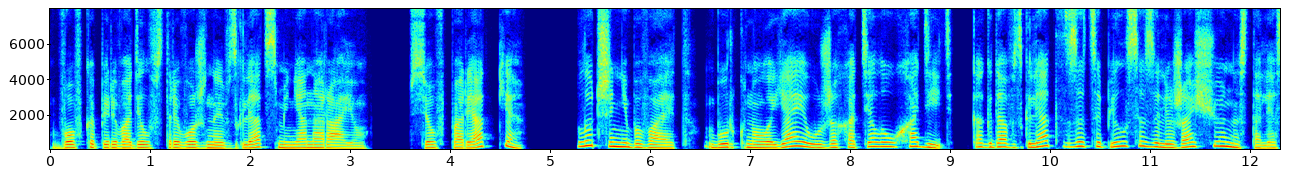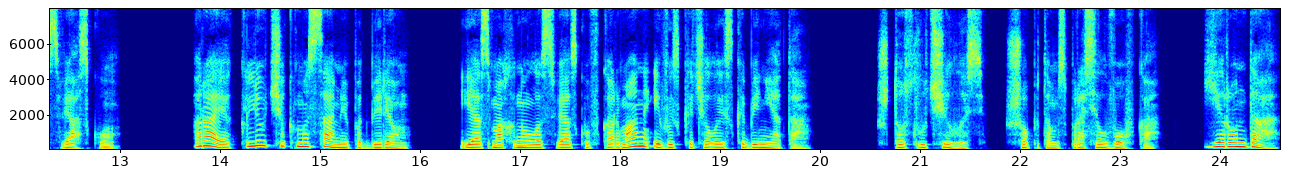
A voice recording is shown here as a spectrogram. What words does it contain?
Вовка переводил встревоженный взгляд с меня на Раю. Все в порядке?» «Лучше не бывает», — буркнула я и уже хотела уходить, когда взгляд зацепился за лежащую на столе связку. «Рая, ключик мы сами подберем. Я смахнула связку в карман и выскочила из кабинета. «Что случилось?» — шепотом спросил Вовка. «Ерунда,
